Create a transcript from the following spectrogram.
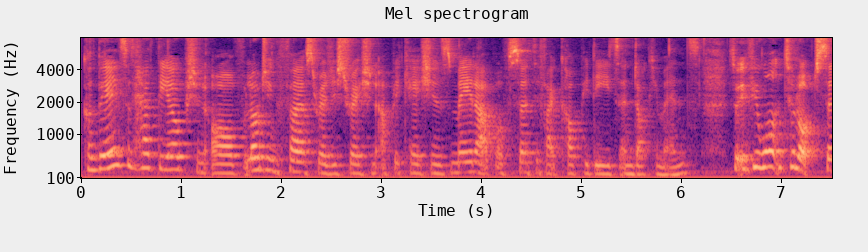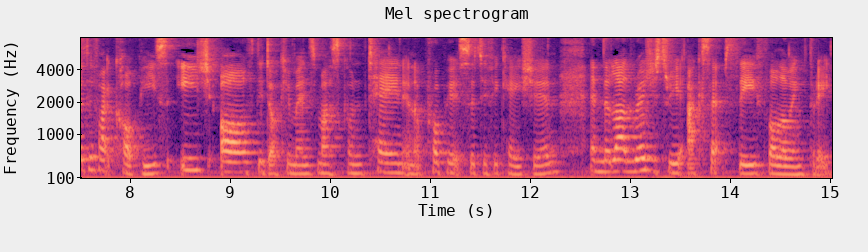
Conveyancers have the option of lodging first registration applications made up of certified copy deeds and documents. So if you want to lodge certified copies, each of the documents must contain an appropriate certification and the land registry accepts the following three.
